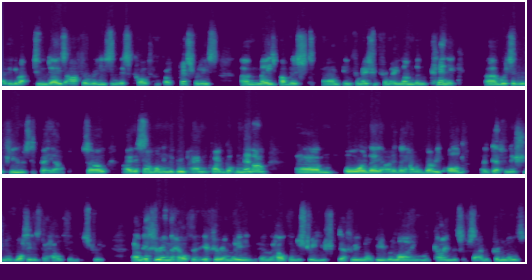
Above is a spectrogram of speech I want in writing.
I think about two days after releasing this quote unquote press release, um, Maze published um, information from a London clinic um, which had refused to pay up. So either someone in the group hadn't quite got the memo, um, or they are, they have a very odd uh, definition of what is the health industry. Um, if you're in the health if you're in the in the health industry, you should definitely not be relying on the kindness of cyber criminals,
